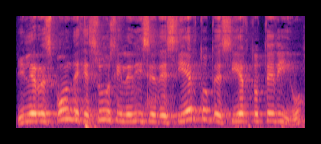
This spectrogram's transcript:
Y le responde Jesús y le dice, de cierto, de cierto te digo,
